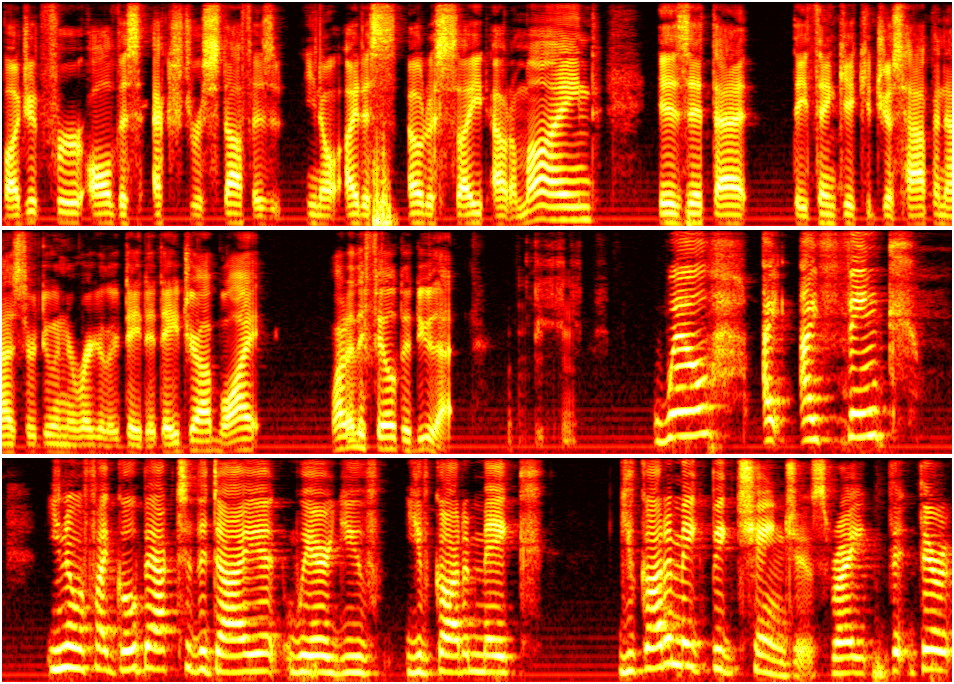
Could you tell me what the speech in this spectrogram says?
budget for all this extra stuff? Is it, you know, out of, out of sight, out of mind? Is it that they think it could just happen as they're doing their regular day-to-day job? Why why do they fail to do that? Well, I I think you know, if I go back to the diet where you've you've got to make you've got to make big changes, right? There,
